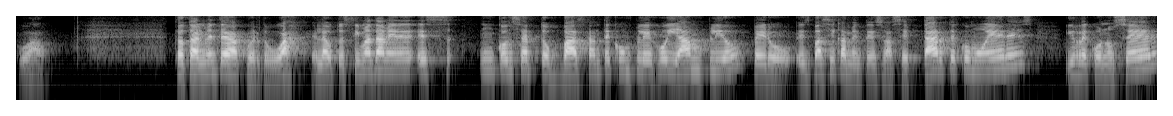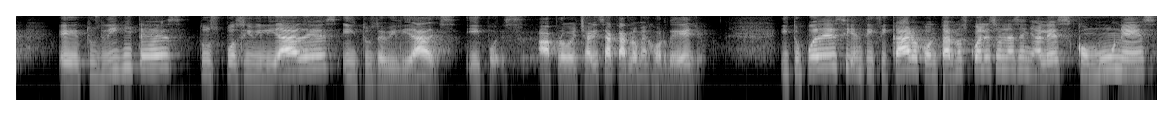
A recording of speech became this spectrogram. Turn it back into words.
Wow. Totalmente de acuerdo. Wow. El autoestima también es un concepto bastante complejo y amplio, pero es básicamente eso, aceptarte como eres y reconocer eh, tus límites, tus posibilidades y tus debilidades y pues aprovechar y sacar lo mejor de ello. Y tú puedes identificar o contarnos cuáles son las señales comunes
